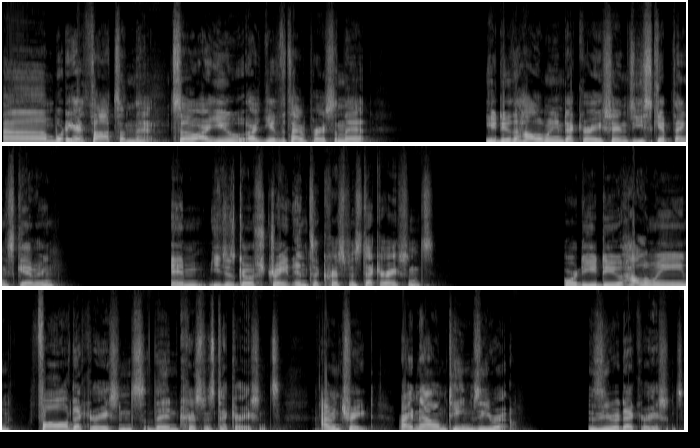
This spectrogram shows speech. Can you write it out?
Um, what are your thoughts on that? So are you are you the type of person that you do the Halloween decorations, you skip Thanksgiving, and you just go straight into Christmas decorations? Or do you do Halloween, fall decorations than Christmas decorations. I'm intrigued. Right now, I'm team zero. Zero decorations.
